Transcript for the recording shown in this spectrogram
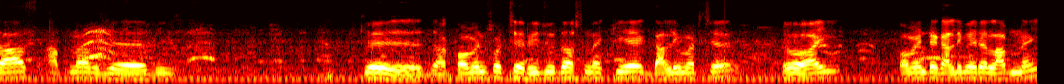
দাস, আপনার কে যা কমেন্ট করছে, রিজু দাস না কে, গালি মারছে তো ভাই কমেন্টে গালি মেরে লাভ নেই।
